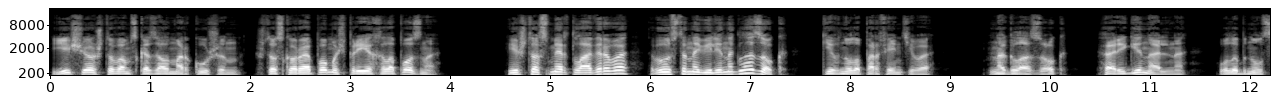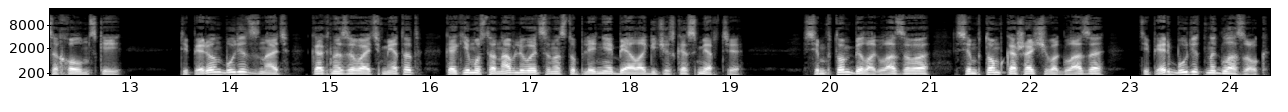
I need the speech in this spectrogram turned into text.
«Еще что вам сказал Маркушин, что скорая помощь приехала поздно». «И что смерть Лаверова вы установили на глазок», — кивнула Парфентьева. «На глазок? Оригинально», — улыбнулся Холмский. «Теперь он будет знать, как называть метод, каким устанавливается наступление биологической смерти. Симптом белоглазого, симптом кошачьего глаза — Теперь будет на глазок.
